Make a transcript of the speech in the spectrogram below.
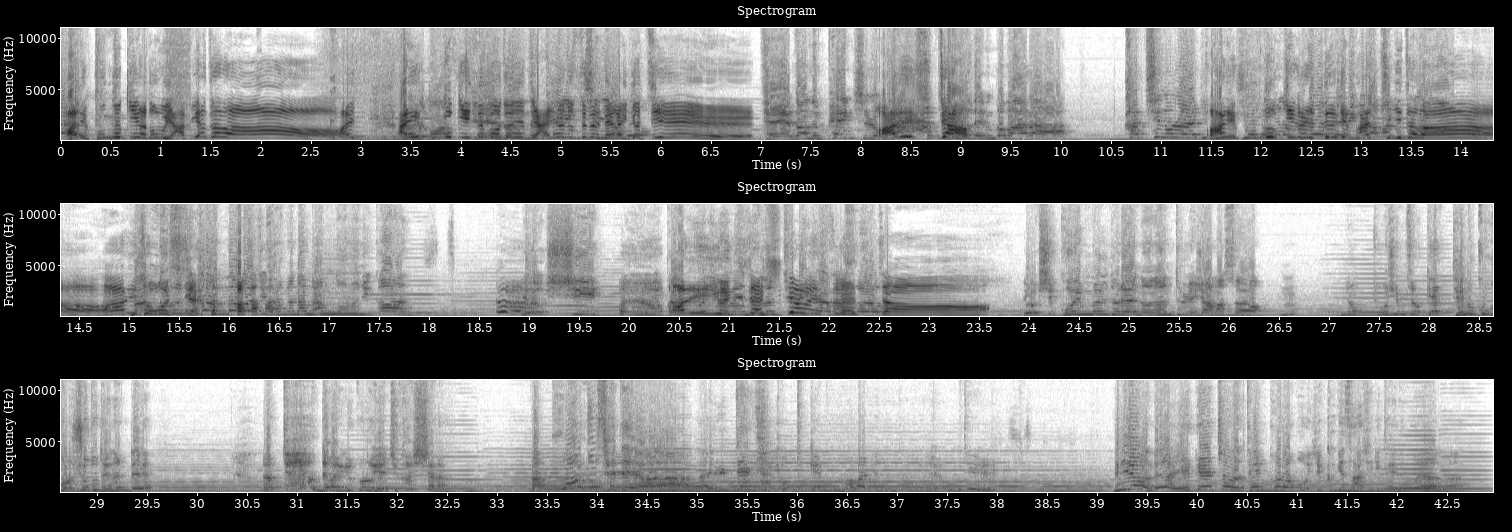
아니 궁극기가 너무 야비하잖아! 아니 아니 궁극기 있는 버전인지 알려줬으면 내가? 이겼지! 대단은 팽실로 아니, 진짜! 되는 거 봐라 같이 눌러야지 아니 궁극기가 있는 게 반칙이잖아! 아니 막 저거 누르니까 진짜 안 나가지 당연한 막 누르니까 역시 아니 이거 딴 진짜 않았어요. 진짜. 역시 고인물들의 눈은 틀리지 않았어요. 응? 그냥 조심스럽게 대놓고 걸으셔도 되는데. 그냥 딱 내가 이길 거로 예측하시잖아. 응. 나 푸아도 세대야. 나 1대1 격투 게임 얼마 많이 했는데. 어디? 밀려면 내가 얘기했잖아. 탱커라고. 이제 그게 사실이 되는 거야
